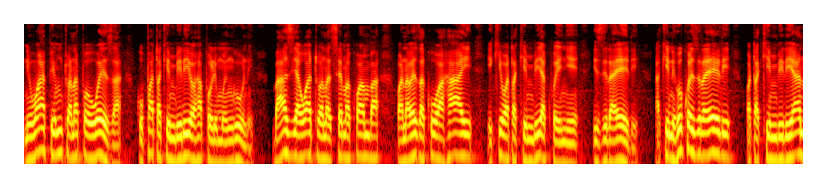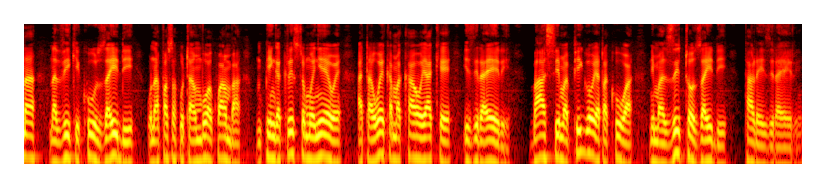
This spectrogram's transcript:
Ni wapi mtu anapoweza kupata kimbilio hapo ulimwenguni baadhi ya watu wanasema kwamba wanaweza kuwa hai ikiwa watakimbia kwenye israeli. Lakini huko israeli watakimbiliana na dhiki kuu zaidi. Unapaswa kutambua kwamba mpinga kristo mwenyewe ataweka makao yake israeli. Basi mapigo yatakuwa ni mazito zaidi pale israeli.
